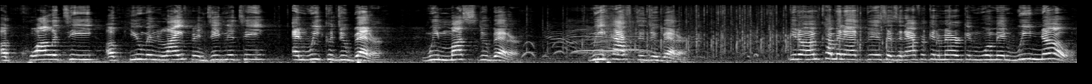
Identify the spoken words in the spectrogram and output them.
a quality of human life and dignity. And we could do better. We must do better. We have to do better. You know, I'm coming at this as an African American woman. We know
